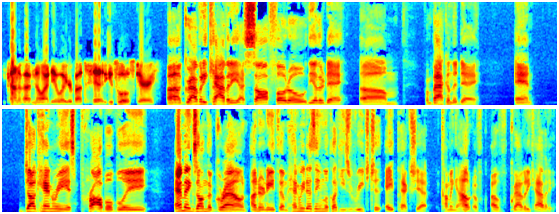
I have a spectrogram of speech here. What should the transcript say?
you kind of have no idea what you're about to hit. It gets a little scary. Uh, gravity cavity. I saw a photo the other day um, from back in the day, and Doug Henry is probably Emig's on the ground underneath him. Henry doesn't even look like he's reached his apex yet, coming out of, of gravity cavity.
